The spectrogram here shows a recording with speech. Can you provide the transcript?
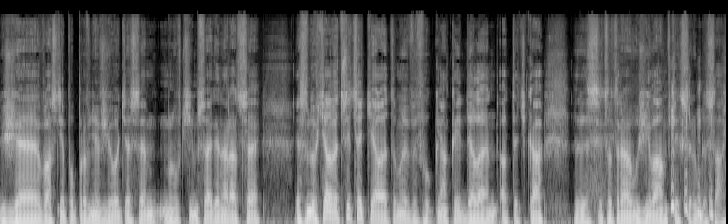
že vlastně poprvé v životě jsem mluvčím své generace. Já jsem to chtěl ve 30, ale to mi vyfuk nějaký delent a teďka eh, si to teda užívám v těch 70.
